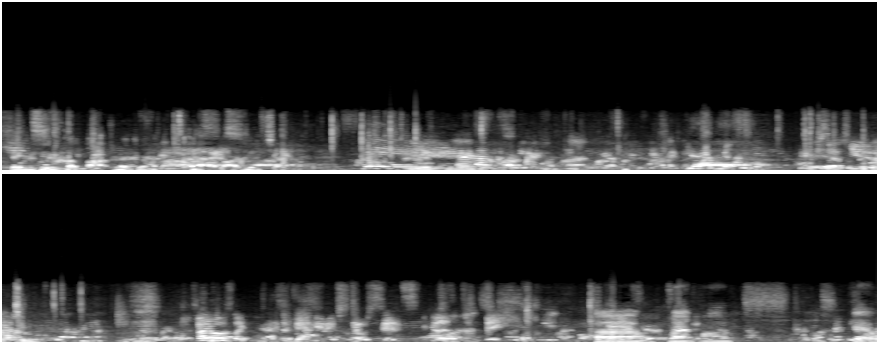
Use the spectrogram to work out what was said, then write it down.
Things you will not regret to have on your channel. Kind of was like, the video makes no sense because they, uh plasma is yeah.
